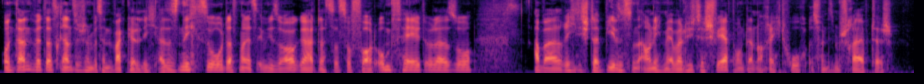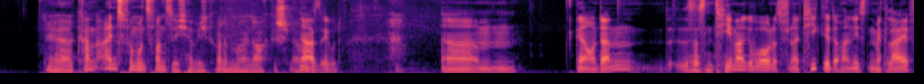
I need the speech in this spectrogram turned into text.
Und dann wird das Ganze schon ein bisschen wackelig. Also es ist nicht so, dass man jetzt irgendwie Sorge hat, dass das sofort umfällt oder so. Aber richtig stabil ist es dann auch nicht mehr, weil natürlich der Schwerpunkt dann auch recht hoch ist von diesem Schreibtisch. Ja, kann 1,25 habe ich gerade mal nachgeschlagen. Ja, sehr gut. Ähm, genau, dann ist das ein Thema geworden, das für einen Artikel doch am nächsten MacLive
